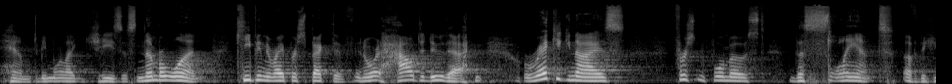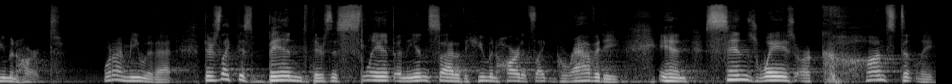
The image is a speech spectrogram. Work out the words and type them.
him, to be more like Jesus. Number one, keeping the right perspective. In order how to do that, recognize first and foremost the slant of the human heart. What do I mean with that? There's like this bend, there's this slant on the inside of the human heart. It's like gravity. And sin's ways are constantly,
